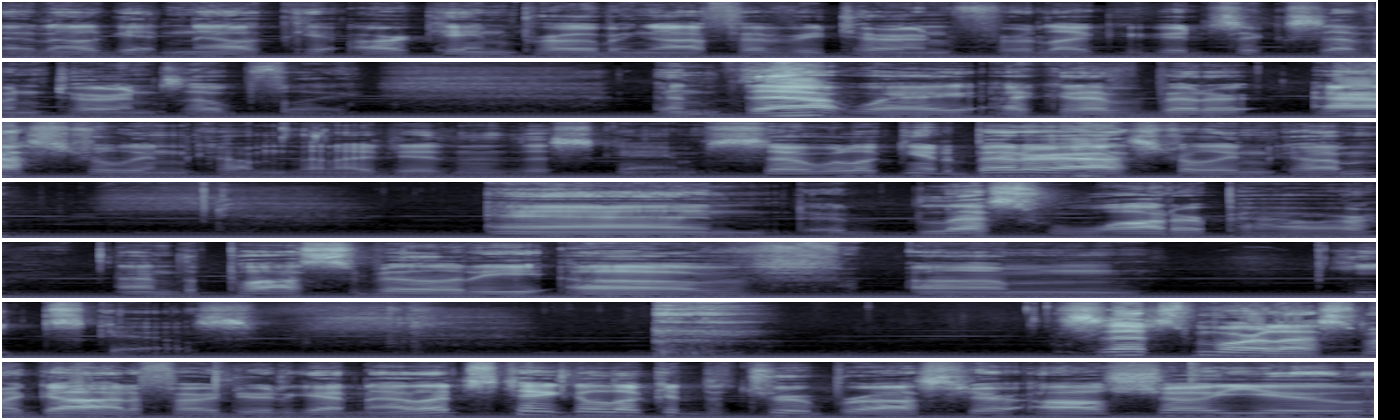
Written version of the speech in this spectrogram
and I'll get an Arcane Probing off every turn for like a good 6-7 turns, hopefully. And that way I could have a better astral income than I did in this game. So we're looking at a better astral income, and less water power, and the possibility of um, heat scales. So that's more or less my god if I would do it again. Now let's take a look at the troop roster. I'll show you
